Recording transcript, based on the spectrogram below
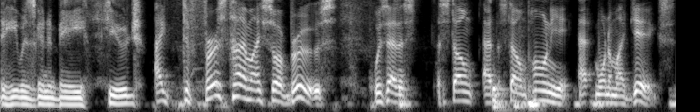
he was going to be huge? I the first time I saw Bruce was at a, Stone at the Stone Pony at one of my gigs.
